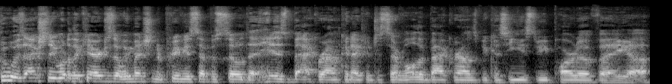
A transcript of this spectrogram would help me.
who was actually one of the characters that we mentioned in a previous episode that his background connected to several other backgrounds because he used to be part of a uh,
